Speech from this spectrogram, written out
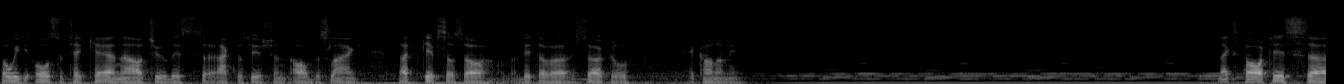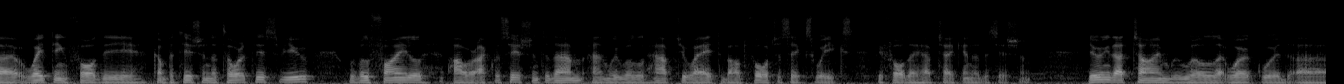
but we also take care now through this uh, acquisition of the slag. That gives us a bit of a circle economy. Next part is uh, waiting for the competition authorities' view. We will file our acquisition to them, and we will have to wait about four to six weeks before they have taken a decision. During that time, we will uh, work with uh,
